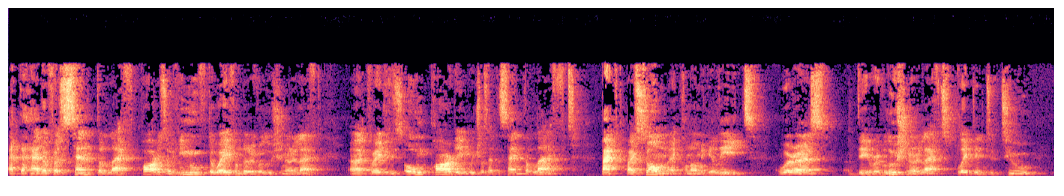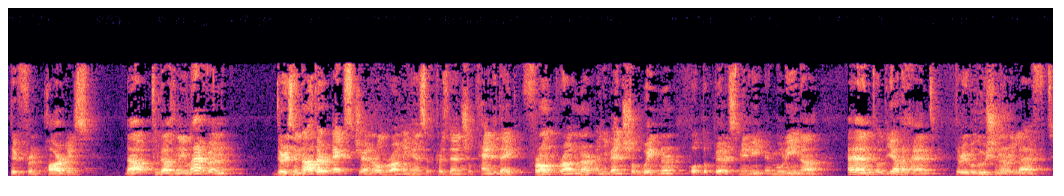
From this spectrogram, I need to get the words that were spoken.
at the head of a center-left party. So he moved away from the revolutionary left, uh, created his own party, which was at the center-left, backed by some economic elites, whereas the revolutionary left split into two different parties. Now, 2011, there is another ex-general running as a presidential candidate, front runner and eventual winner, Otto Perez Molina, and on the other hand, the revolutionary left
